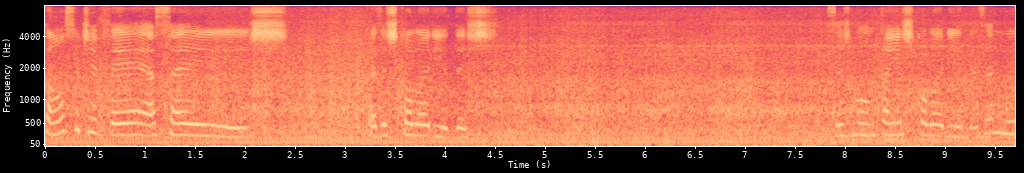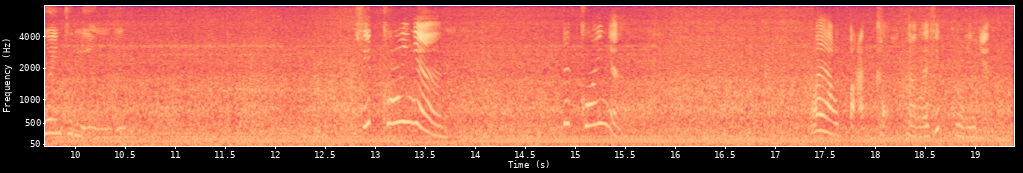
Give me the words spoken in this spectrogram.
Canso de ver essas coisas coloridas. Essas montanhas coloridas. É muito lindo. Viconha! Viconha! Ou é alpaca? Não, é viconha.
